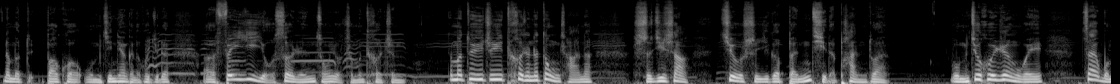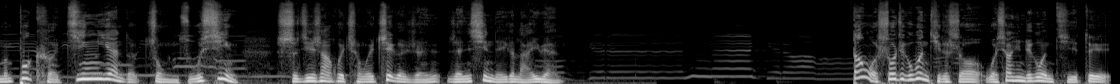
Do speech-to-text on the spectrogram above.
那么对，包括我们今天可能会觉得，呃，非裔有色人种有什么特征？那么对于这些特征的洞察呢，实际上就是一个本体的判断。我们就会认为，在我们不可经验的种族性，实际上会成为这个人人性的一个来源。当我说这个问题的时候，我相信这个问题对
